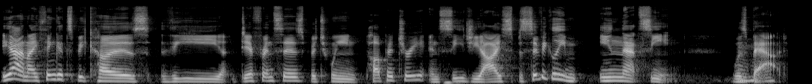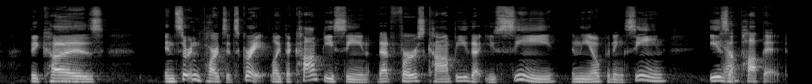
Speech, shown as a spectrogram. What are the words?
Yeah, and I think it's because the differences between puppetry and CGI, specifically in that scene, was mm-hmm. bad. Because in certain parts, it's great. Like the compy scene, that first compy that you see in the opening scene is yeah. a puppet.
